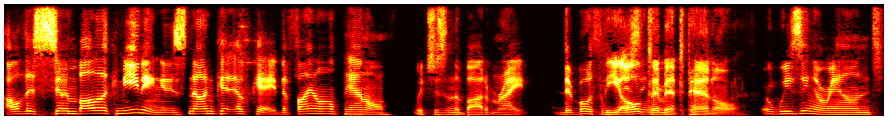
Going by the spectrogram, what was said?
all this symbolic meaning is non okay, the final panel, which is in the bottom right. They're both the ultimate panel. ar- whizzing around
